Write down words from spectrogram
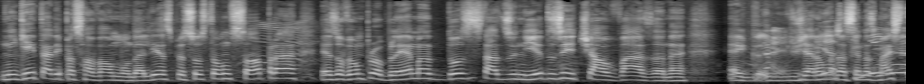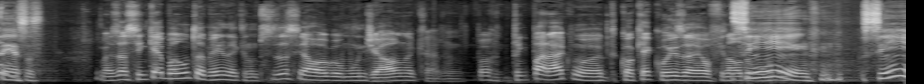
ninguém tá ali pra salvar o mundo. Ali as pessoas estão só pra resolver um problema dos Estados Unidos e tchau, vaza, né? É, gera e uma das assim cenas mais é. tensas. Mas assim que é bom também, né? Que não precisa ser algo mundial, né, cara? Pô, tem que parar com qualquer coisa é o final do mundo. Sim, sim.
